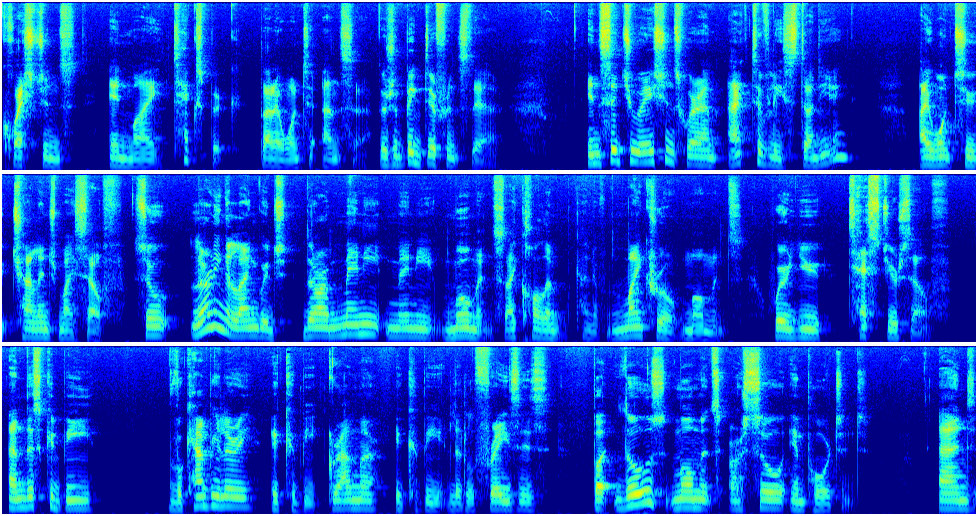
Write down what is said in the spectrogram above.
questions in my textbook that I want to answer. There's a big difference there. In situations where I'm actively studying, I want to challenge myself. So, learning a language, there are many, many moments, I call them kind of micro moments, where you test yourself. And this could be vocabulary, it could be grammar, it could be little phrases. But those moments are so important. And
